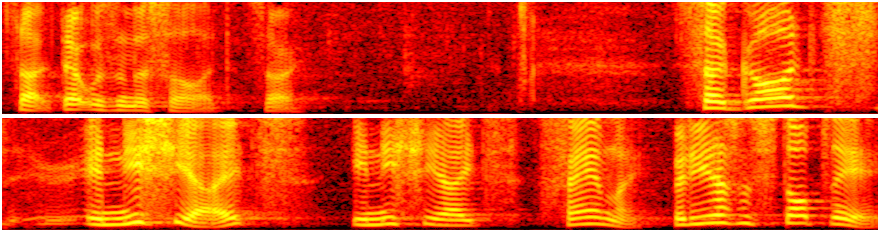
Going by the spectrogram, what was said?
So that was an aside. Sorry. So God initiates initiates family, but he doesn't stop there.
